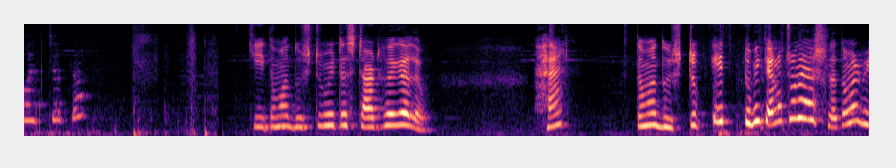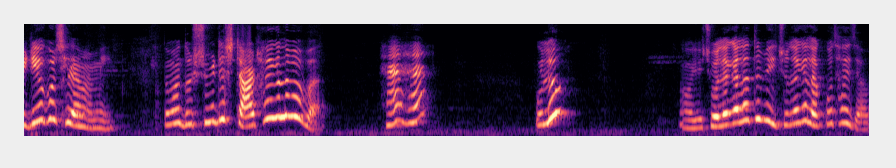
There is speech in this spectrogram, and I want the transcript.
বাচ্চাটা? কি তোমার দুষ্টুমিটা স্টার্ট হয়ে গেল? হ্যাঁ? তোমার দুষ্টু এই তুমি কেন চলে আসলে? তোমার ভিডিও করছিলাম আমি। তোমার দুষ্টুমিটা স্টার্ট হয়ে গেল বাবা? হ্যাঁ হ্যাঁ? বলু? ওই যে চলে গেলে তুমি চলে গেলে কোথায় যাও?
